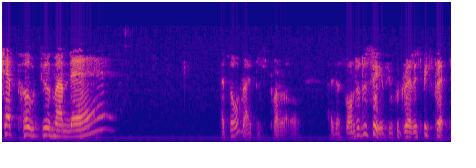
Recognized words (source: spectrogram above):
chapeau de ma mère? That's all right, Mr. Poirot. I just wanted to see if you could really speak French.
